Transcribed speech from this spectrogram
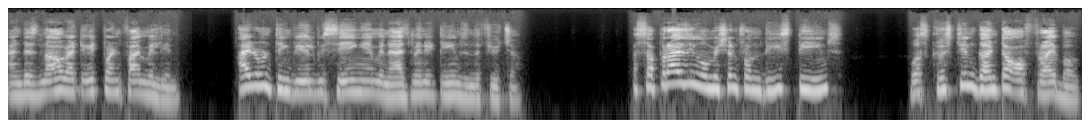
and is now at 8.5 million. I don't think we will be seeing him in as many teams in the future. A surprising omission from these teams was Christian Günter of Freiburg.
